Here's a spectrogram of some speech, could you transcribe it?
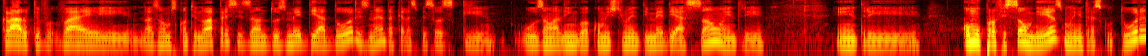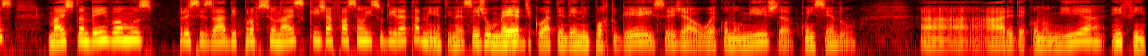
claro que vai, nós vamos continuar precisando dos mediadores, né, daquelas pessoas que usam a língua como instrumento de mediação entre, entre como profissão mesmo entre as culturas, mas também vamos precisar de profissionais que já façam isso diretamente, né? Seja o médico atendendo em português, seja o economista conhecendo a, a área da economia, enfim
